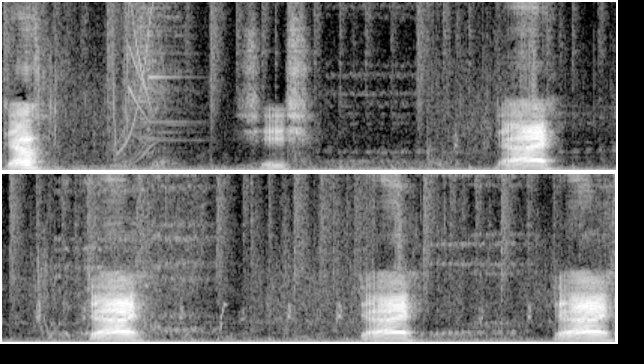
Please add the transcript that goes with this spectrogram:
Go. Sheesh. Die. Die. Die. Die.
